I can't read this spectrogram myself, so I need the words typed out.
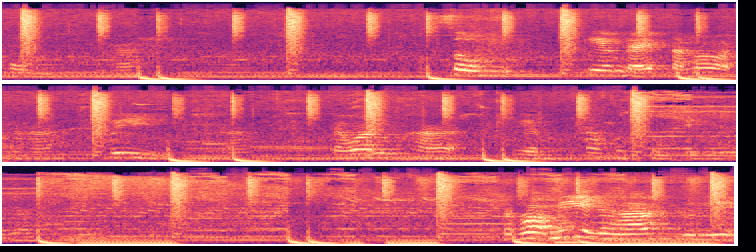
คมนะคะทรงเตรียมได้ตลอดนะคะฟรีนะคะแต่ว่าลูกค้าเตรียมค่าขนส่งเองเลยได้เฉพาะมีดนะคะตัวนี้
